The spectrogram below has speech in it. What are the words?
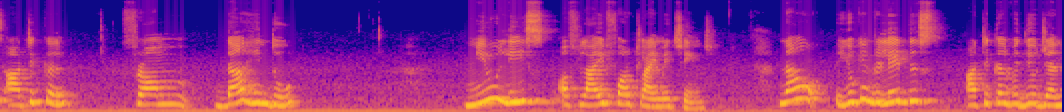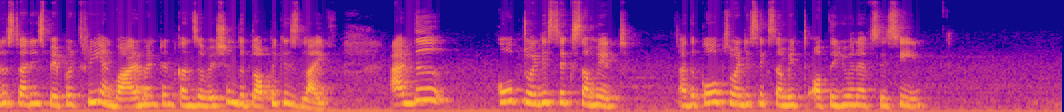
this article from The Hindu New Lease of Life for Climate Change. Now, you can relate this article with your General Studies Paper 3 Environment and Conservation. The topic is life. At the COP26 summit, at the COP26 summit of the UNFCCC,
